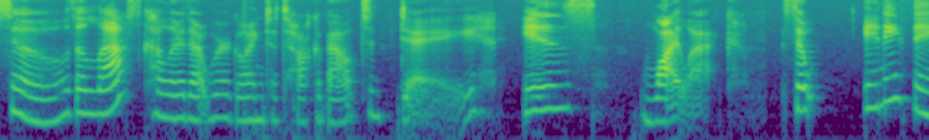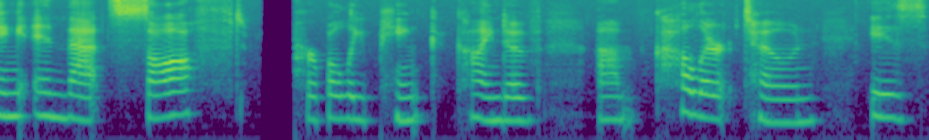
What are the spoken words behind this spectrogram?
So the last color that we're going to talk about today is lilac so anything in that soft purpley pink kind of um, color tone is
